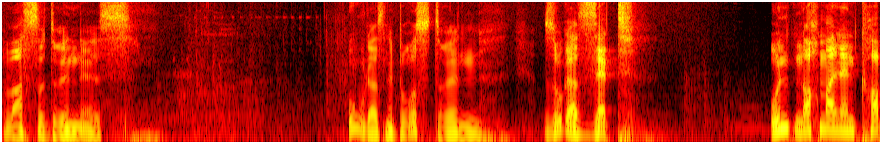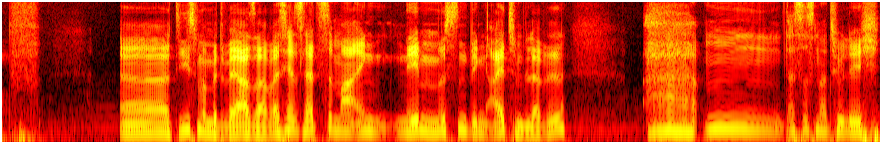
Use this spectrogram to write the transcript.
was so drin ist. Uh, da ist eine Brust drin. Sogar Z. Und nochmal einen Kopf. Äh, diesmal mit Versa. Was ich das letzte Mal einnehmen müssen wegen Item-Level. Ah, mh, mm, das ist natürlich...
